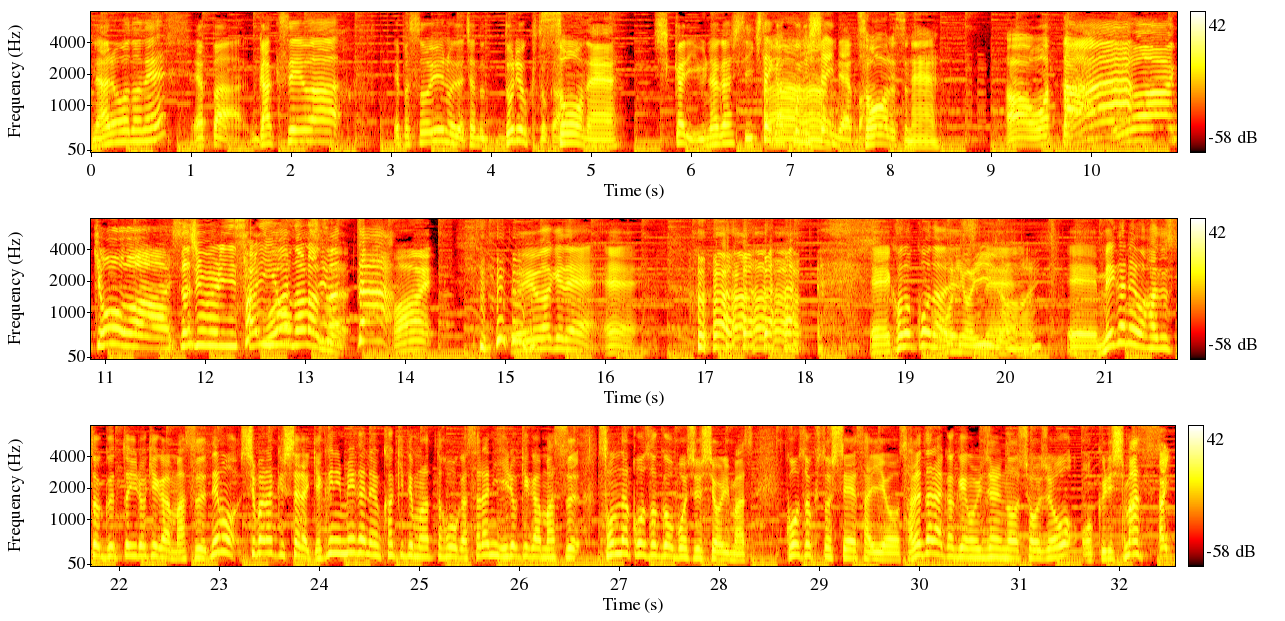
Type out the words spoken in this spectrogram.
なるほどね。やっぱ学生はやっぱそういうのではちゃんと努力とか。そうねしっかり促していきたい学校にしたいんだやっぱ。そうですね。あー終わった。うわー今日は久しぶりに採用ならず。終わっちまった。はい。というわけで、えー。えーこのコーナーはですねえー、メガネを外すとぐっと色気が増す。でもしばらくしたら逆にメガネをかけてもらった方がさらに色気が増す。そんな校則を募集しております。校則として採用されたら学園オリジナルの賞状をお送りします。はい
